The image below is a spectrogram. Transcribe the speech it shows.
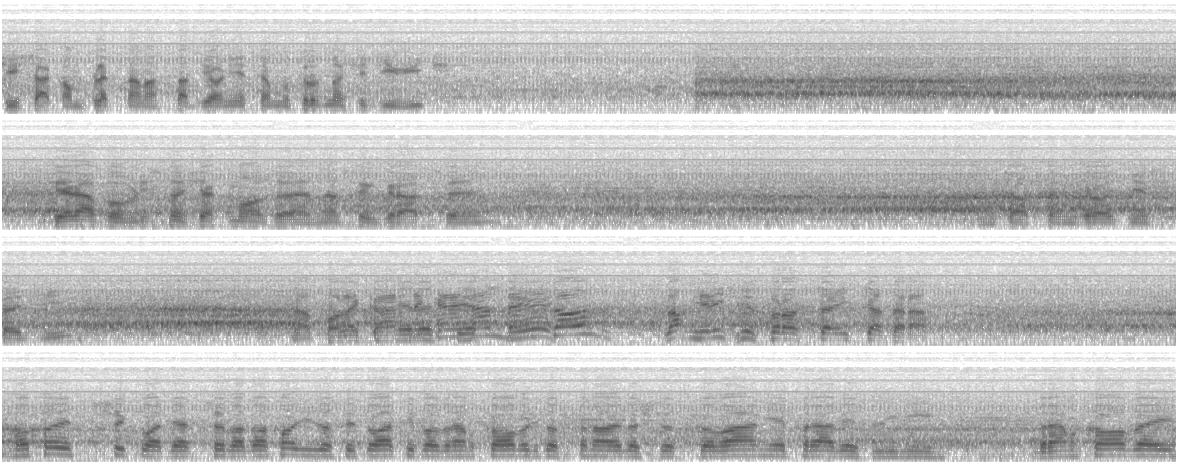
Cisza kompletna na stadionie, czemu trudno się dziwić. Wspiera publiczność jak może naszych graczy. Tymczasem groźnie Szwedzi. Na pole karne niebezpiecznie. Kenneth Anderson. No, mieliśmy sporo szczęścia teraz. No to jest przykład, jak trzeba dochodzić do sytuacji podbramkowych, doskonałe dośrodkowanie prawie z linii bramkowej.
